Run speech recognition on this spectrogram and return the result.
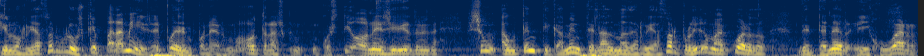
que los Riazor Blues, que para mí le pueden poner otras cuestiones y son auténticamente el alma de Riazor, porque yo me acuerdo de tener y jugar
